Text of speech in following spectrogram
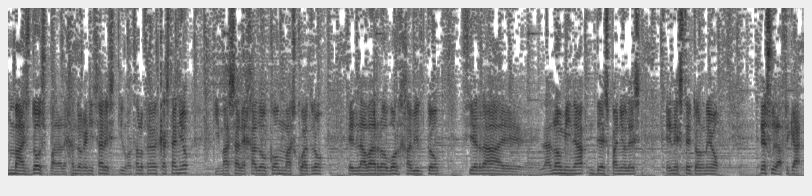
más 2 para Alejandro Cañizares y Gonzalo Fernández Castaño y más alejado con más 4 el Navarro Borja Virto cierra eh, la nómina de españoles en este torneo de Sudáfrica.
